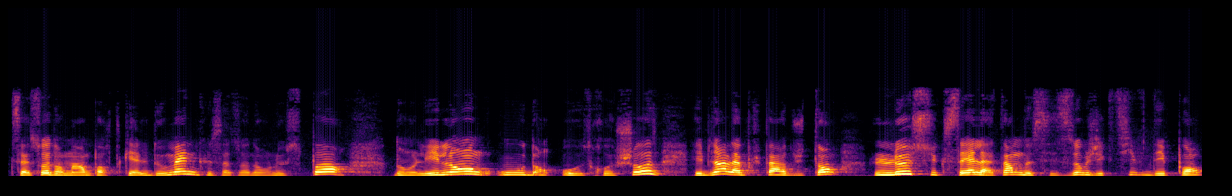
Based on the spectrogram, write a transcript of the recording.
que ça soit dans n'importe quel domaine, que ça soit dans le sport, dans les langues ou dans autre chose, eh bien, la plupart du temps, le succès, l'atteinte de ces objectifs dépend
